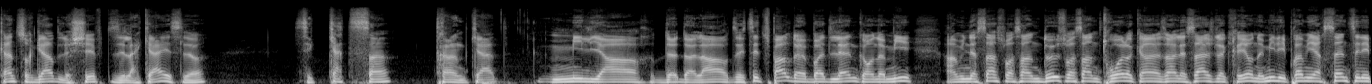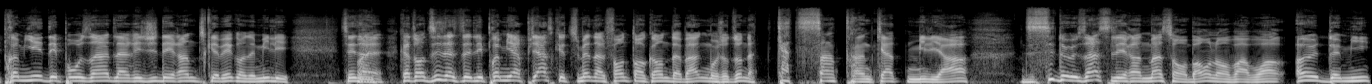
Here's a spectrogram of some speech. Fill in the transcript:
Quand tu regardes le chiffre, tu dis la caisse, là, c'est 434 milliards de dollars. Tu sais, tu parles d'un bas de laine qu'on a mis en 1962-63, là, quand Jean Lesage l'a créé. On a mis les premières scènes. C'est les premiers déposants de la Régie des rentes du Québec. On a mis les... tu sais, dans- Ouais. quand on dit les- les premières pièces que tu mets dans le fond de ton compte de banque, moi, aujourd'hui, on a 434 milliards. D'ici deux ans, si les rendements sont bons, là, on va avoir un demi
